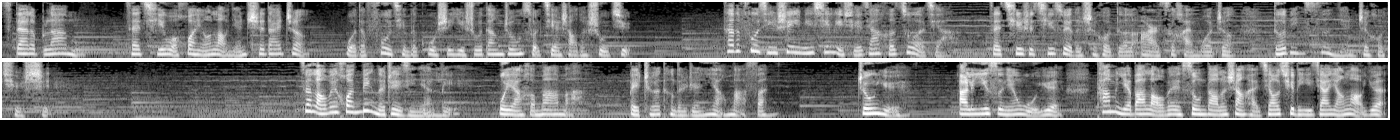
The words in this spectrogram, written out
Stella Blum 在其《我患有老年痴呆症：我的父亲的故事》一书当中所介绍的数据。他的父亲是一名心理学家和作家。在七十七岁的时候得了阿尔茨海默症，得病四年之后去世。在老魏患病的这几年里，魏亚和妈妈被折腾得人仰马翻。终于，二零一四年五月，他们也把老魏送到了上海郊区的一家养老院。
